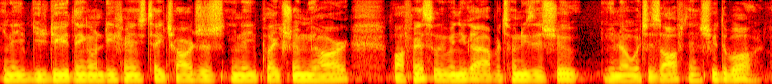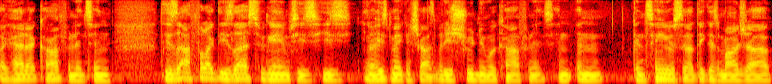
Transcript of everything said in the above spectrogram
You know you, you do your thing on defense, take charges. You know you play extremely hard. But offensively, when you got opportunities to shoot, you know which is often, shoot the ball. Like have that confidence. And these I feel like these last two games, he's he's you know he's making shots, but he's shooting with confidence. And, and continuously. I think it's my job,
